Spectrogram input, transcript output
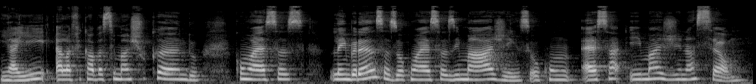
E aí ela ficava se machucando com essas lembranças ou com essas imagens ou com essa imaginação.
